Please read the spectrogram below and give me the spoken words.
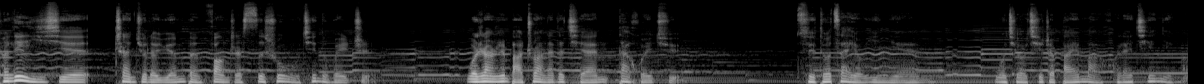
可另一些占据了原本放着四书五经的位置。我让人把赚来的钱带回去，最多再有一年，我就骑着白马回来接你了。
